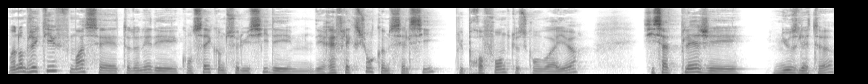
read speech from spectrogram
mon objectif, moi, c'est te donner des conseils comme celui-ci, des, des réflexions comme celle-ci, plus profondes que ce qu'on voit ailleurs. Si ça te plaît, j'ai newsletter.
